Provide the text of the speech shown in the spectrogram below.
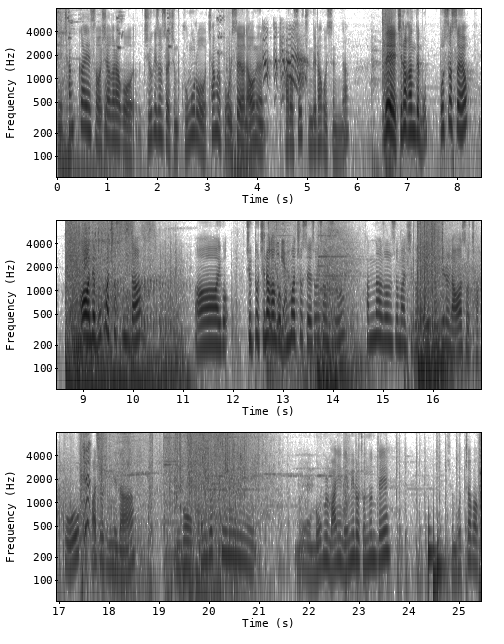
네, 창가에서 시작을 하고 지우개 선수가 지금 궁으로 창을 보고 있어요. 나오면 바로 쏠 준비를 하고 있습니다. 네, 지나갔는데 못, 못 쐈어요. 어 근데 못 맞췄습니다 아 이거 지금 또 지나간 거 못. 맞췄어요 소희 선수 한나 선수만 지금 A 전진을 나와서 잡고 빠져줍니다 이거 공격팀이 뭐 몸을 많이 내밀어 줬는데 지금 못 잡았고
